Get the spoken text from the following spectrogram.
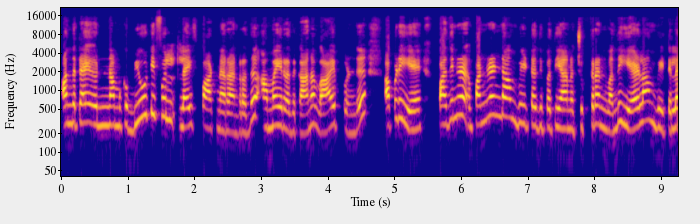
அந்த டைம் நமக்கு பியூட்டிஃபுல் லைஃப் பார்ட்னர்ன்றது அமையறதுக்கான வாய்ப்புண்டு அப்படியே பதின பன்னிரெண்டாம் வீட்டதிபதியான சுக்கரன் வந்து ஏழாம் வீட்டுல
